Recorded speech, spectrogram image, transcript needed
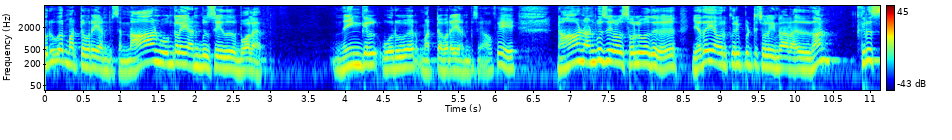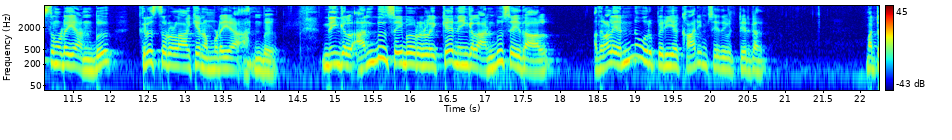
ஒருவர் மற்றவரை அன்பு செய் நான் உங்களை அன்பு செய்தது போல நீங்கள் ஒருவர் மற்றவரை அன்பு செய்ய ஆகவே நான் அன்பு செய்ய சொல்லுவது எதை அவர் குறிப்பிட்டு சொல்கின்றார்? அதுதான் கிறிஸ்தனுடைய அன்பு கிறிஸ்தவர்களாகிய நம்முடைய அன்பு. நீங்கள் அன்பு செய்பவர்களுக்கே நீங்கள் அன்பு செய்தால் அதனால் என்ன ஒரு பெரிய காரியம் செய்து விட்டீர்கள்? மற்ற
